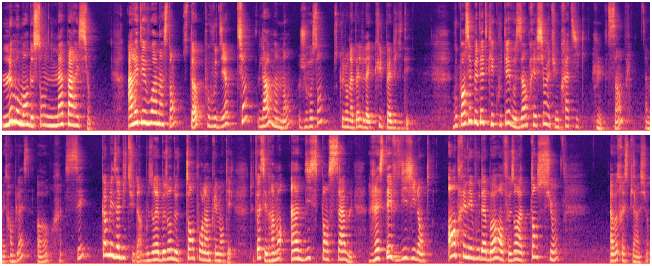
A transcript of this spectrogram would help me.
le moment de son apparition. Arrêtez-vous un instant, stop, pour vous dire, tiens, là maintenant, je ressens ce que l'on appelle de la culpabilité. Vous pensez peut-être qu'écouter vos impressions est une pratique simple à mettre en place, or c'est comme les habitudes, hein. vous aurez besoin de temps pour l'implémenter. Toutefois, c'est vraiment indispensable. Restez vigilante, entraînez-vous d'abord en faisant attention à votre respiration.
